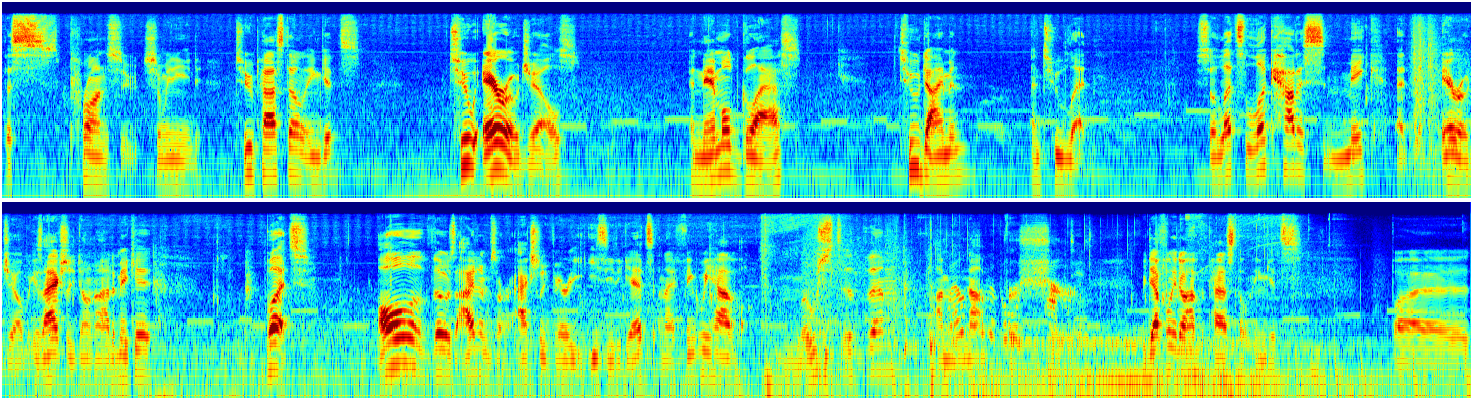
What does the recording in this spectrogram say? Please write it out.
this prawn suit. So we need two plasteel ingots, two aerogels, enameled glass, two diamond, and two lead. So let's look how to make an aerogel because I actually don't know how to make it. But all of those items are actually very easy to get, and I think we have most of them. I'm Welcome not for sure. Captain. We definitely don't have the plasteel ingots, but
